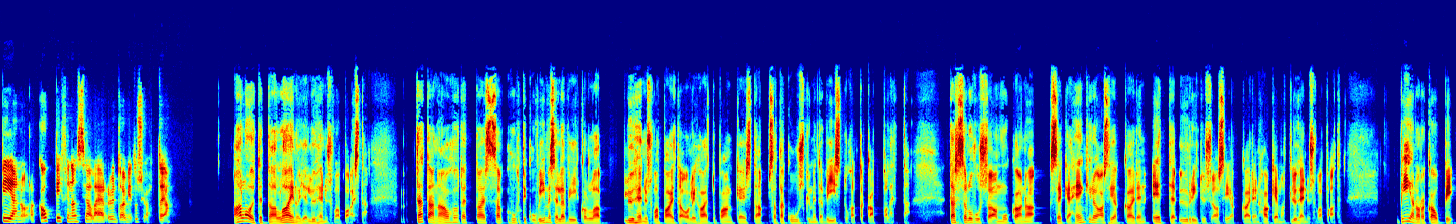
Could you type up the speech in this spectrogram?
Pia Noora Kauppi, Finanssiala ryn toimitusjohtaja. Aloitetaan lainojen lyhennysvapaista. Tätä nauhoitettaessa huhtikuun viimeisellä viikolla lyhennysvapaita oli haettu pankkeista 165 000 kappaletta. Tässä luvussa on mukana sekä henkilöasiakkaiden että yritysasiakkaiden hakemat lyhennysvapaat. Pianora Kauppi,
